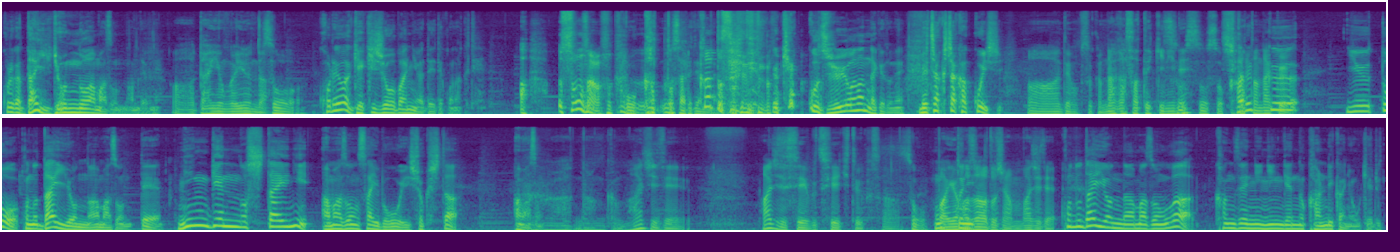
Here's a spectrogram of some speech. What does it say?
これが第4のアマゾンなんだよね。あ第4がいるんだ。そう。これは劇場版には出てこなくて。あそうなの？こうカットされてんのよ。カットされてんの？結構重要なんだけどね。めちゃくちゃかっこいいし。ああでもそっか長さ的にね。そうそうそう。なく。く言うとこの第4のアマゾンって人間の死体にアマゾン細胞を移植したアマゾンうわなんかマジでマジで生物兵器というかさそう。バイオハザードじゃんマジで。この第4のアマゾンは完全に人間の管理下に置ける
